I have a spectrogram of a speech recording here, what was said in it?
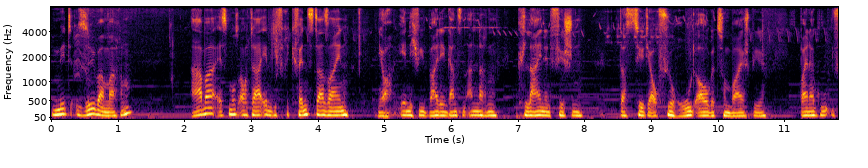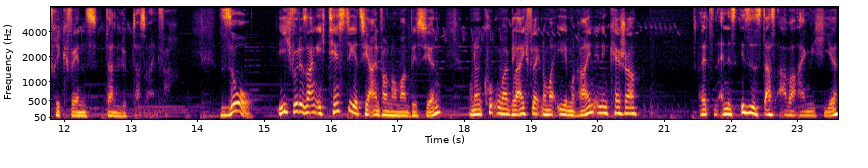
mit Silber machen. Aber es muss auch da eben die Frequenz da sein. Ja, ähnlich wie bei den ganzen anderen kleinen Fischen. Das zählt ja auch für Rotauge zum Beispiel. Bei einer guten Frequenz, dann lübt das einfach. So, ich würde sagen, ich teste jetzt hier einfach noch mal ein bisschen. Und dann gucken wir gleich vielleicht noch mal eben rein in den Kescher. Letzten Endes ist es das aber eigentlich hier.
